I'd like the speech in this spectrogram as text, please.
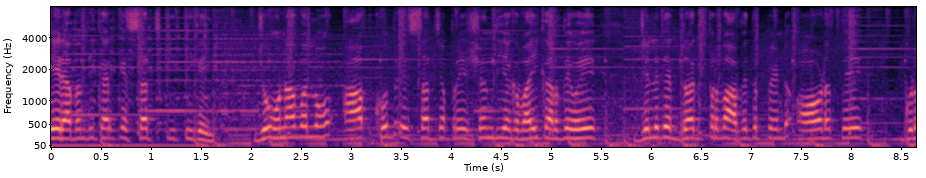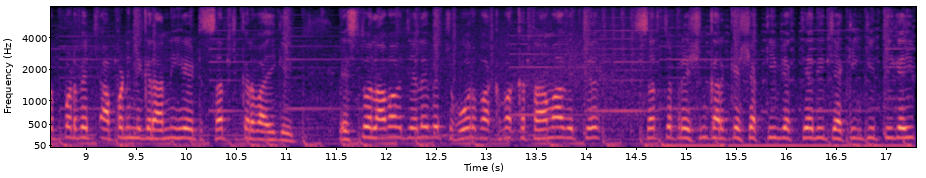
ਘੇਰਾਬੰਦੀ ਕਰਕੇ ਸਰਚ ਕੀਤੀ ਗਈ, ਜੋ ਉਹਨਾਂ ਵੱਲੋਂ ਆਪ ਖੁਦ ਇਸ ਸਰਚ ਆਪਰੇਸ਼ਨ ਦੀ ਅਗਵਾਈ ਕਰਦੇ ਹੋਏ ਜ਼ਿਲ੍ਹੇ ਦੇ ਡਰੱਗ ਪ੍ਰਭਾਵਿਤ ਪਿੰਡ ਔੜ ਅਤੇ ਗੁੜਪੜ ਵਿੱਚ ਆਪਣੀ ਨਿਗਰਾਨੀ ਹੇਠ ਸਰਚ ਕਰਵਾਈ ਗਈ। ਇਸ ਤੋਂ ਇਲਾਵਾ ਜ਼ਿਲ੍ਹੇ ਵਿੱਚ ਹੋਰ ਵੱਖ-ਵੱਖ ਥਾਵਾਂ ਵਿੱਚ ਸਰਚ ਆਪਰੇਸ਼ਨ ਕਰਕੇ ਸ਼ੱਕੀ ਵਿਅਕਤੀਆਂ ਦੀ ਚੈਕਿੰਗ ਕੀਤੀ ਗਈ।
